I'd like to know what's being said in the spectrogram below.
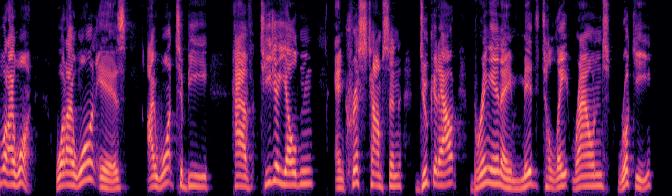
what I want. What I want is I want to be have TJ Yeldon and Chris Thompson duke it out, bring in a mid to late round rookie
